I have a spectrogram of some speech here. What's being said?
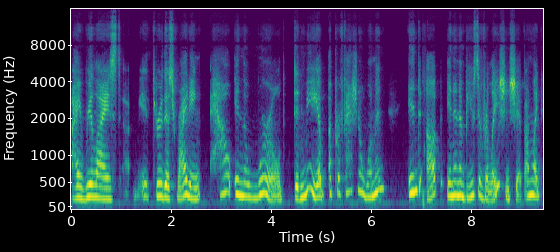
I realized through this writing how in the world did me, a, a professional woman, end up in an abusive relationship. I'm like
